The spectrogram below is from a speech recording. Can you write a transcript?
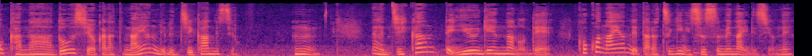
うかなどうしようかなって悩んでる時間ですよ。うん。だから時間って有限なのでここ悩んでたら次に進めないですよね。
